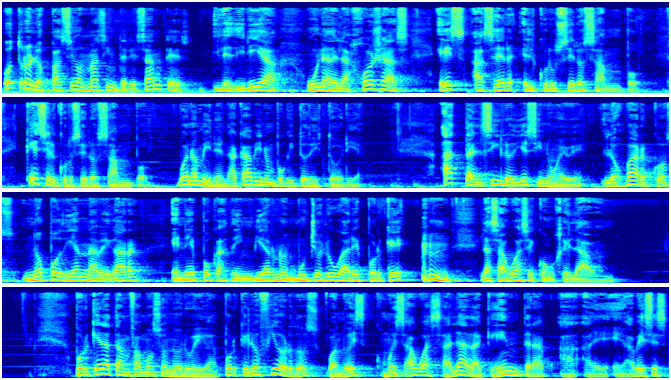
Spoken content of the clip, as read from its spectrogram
Otro de los paseos más interesantes, y les diría una de las joyas, es hacer el crucero Sampo. ¿Qué es el crucero Sampo? Bueno, miren, acá viene un poquito de historia. Hasta el siglo XIX, los barcos no podían navegar en épocas de invierno en muchos lugares porque las aguas se congelaban. ¿Por qué era tan famoso Noruega? Porque los fiordos, cuando es, como es agua salada que entra a, a, veces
